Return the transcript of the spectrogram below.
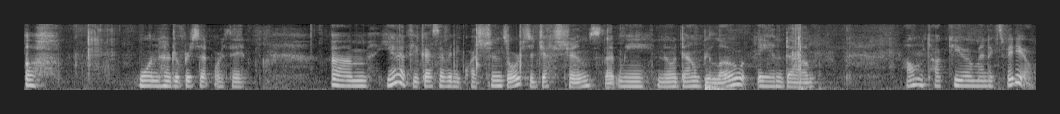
Ugh, 100% worth it. Um, yeah, if you guys have any questions or suggestions, let me know down below, and um, I will talk to you in my next video.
